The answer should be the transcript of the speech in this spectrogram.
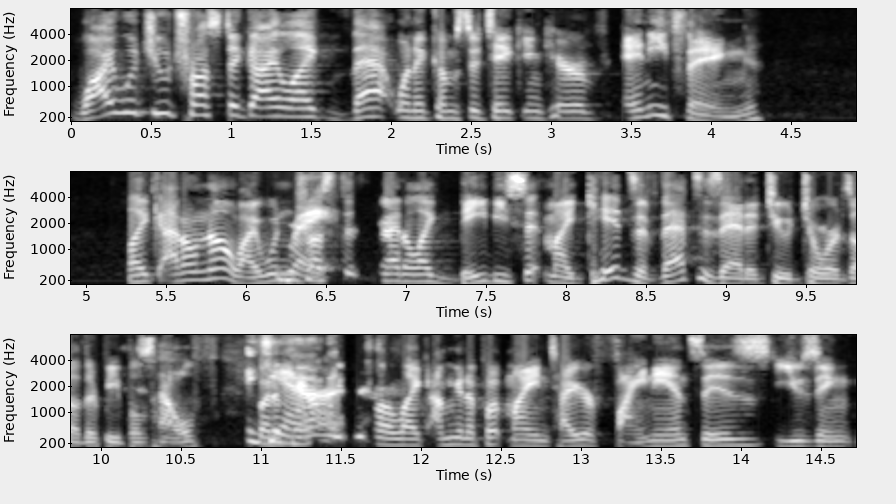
Why would you trust a guy like that when it comes to taking care of anything? Like, I don't know. I wouldn't Right. trust this guy to like babysit my kids if that's his attitude towards other people's health. But Yeah. apparently, people are like, I'm going to put my entire finances using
